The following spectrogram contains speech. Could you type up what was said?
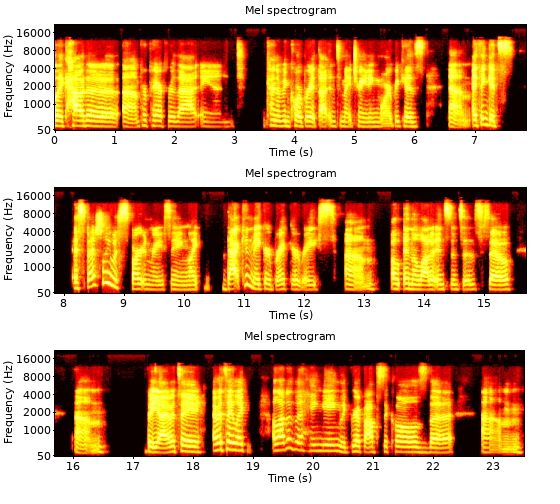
like how to um, prepare for that and kind of incorporate that into my training more because um, I think it's especially with Spartan racing like that can make or break your race um, in a lot of instances. So, um, but yeah, I would say I would say like a lot of the hanging, the grip obstacles, the um,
